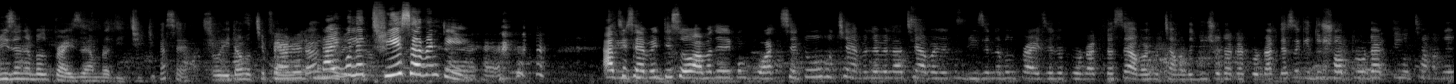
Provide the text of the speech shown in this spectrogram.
রিজনেবল প্রাইসে আমরা দিচ্ছি ঠিক আছে? সো এটা হচ্ছে প্যান্টটা তাই বলে থ্রি সেভেন্টি আচ্ছা সেভেন্টি সো আমাদের এরকম হোয়াটসঅ্যাপও হচ্ছে অ্যাভেলেবেল আছে আবার এরকম রিজনেবল প্রাইসেরও প্রোডাক্ট আছে আবার হচ্ছে আমাদের দুশো টাকার প্রোডাক্ট আছে কিন্তু সব প্রোডাক্টই হচ্ছে আমাদের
